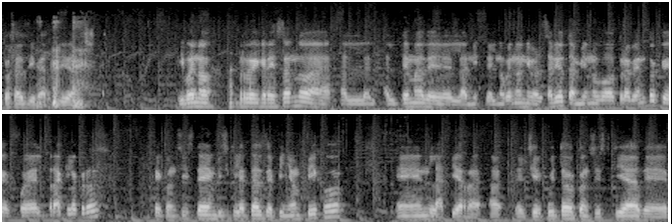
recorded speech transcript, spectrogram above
cosas divertidas. Y bueno, regresando al, tema del noveno aniversario, también hubo otro evento que fue el Tracklocross, que consiste en bicicletas de piñón fijo en la tierra. Ah, el circuito consistía de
